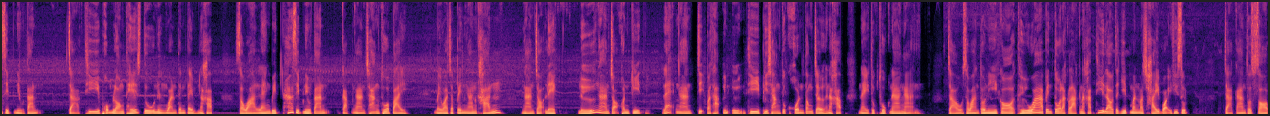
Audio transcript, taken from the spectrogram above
50 นิวตัน จากที่ผมลองเทสดู 1 วันเต็มๆนะครับ สว่านแรงบิด 50 นิวตัน กับงานช่างทั่วไป ไม่ว่าจะเป็นงานขัน งานเจาะเหล็ก หรืองานเจาะคอนกรีตและงานจิปะถะอื่นๆ ที่พี่ช่างทุกคนต้องเจอนะครับ ในทุกๆหน้างาน เจ้าสว่านตัวนี้ก็ถือว่าเป็นตัวหลักๆนะครับ ที่เราจะหยิบมันมาใช้บ่อยที่สุด จากการทดสอบ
